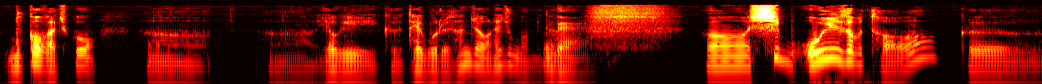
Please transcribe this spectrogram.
묶어가지고 어, 어, 여기 그 대구를 선정을 해준 겁니다. 네. 어, 15일서부터 그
